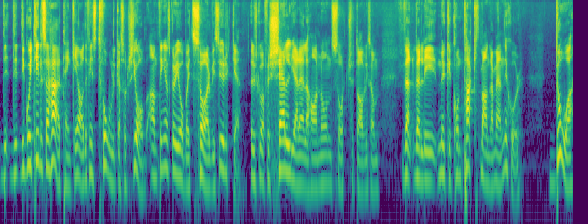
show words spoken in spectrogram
det, det, det går ju till så här, tänker jag. Det finns två olika sorters jobb. Antingen ska du jobba i ett serviceyrke, du ska vara försäljare eller ha någon sorts av liksom, vä väldigt mycket kontakt med andra människor. Då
